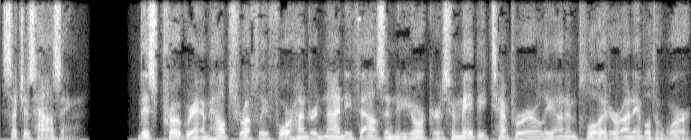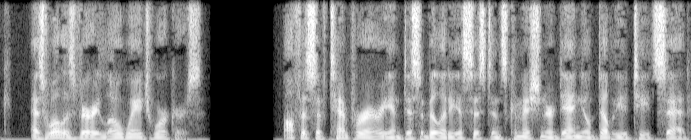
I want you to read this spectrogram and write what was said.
such as housing. This program helps roughly 490,000 New Yorkers who may be temporarily unemployed or unable to work, as well as very low wage workers. Office of Temporary and Disability Assistance Commissioner Daniel W. Tietz said,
